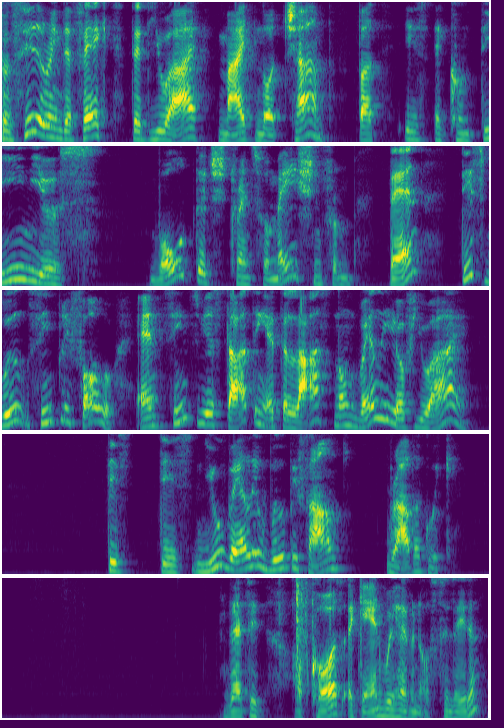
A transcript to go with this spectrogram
Considering the fact that UI might not jump, but is a continuous voltage transformation from then, this will simply follow. And since we are starting at the last known value of UI, this, this new value will be found rather quick. That's it. Of course, again, we have an oscillator.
